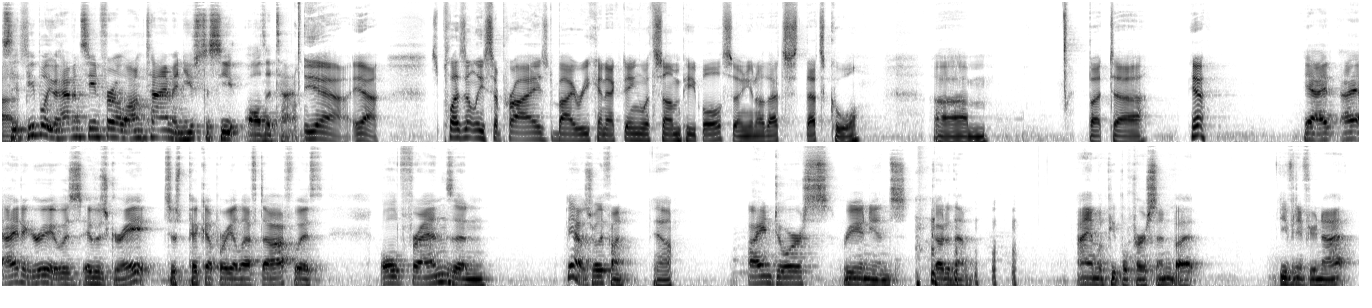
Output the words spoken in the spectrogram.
See, people you haven't seen for a long time and used to see all the time. Yeah, yeah. It's pleasantly surprised by reconnecting with some people, so you know that's that's cool. Um, but uh, yeah, Yeah, I, I, I'd agree. It was it was great. Just pick up where you left off with old friends, and yeah, it was really fun. yeah, I endorse reunions. Go to them. I am a people person, but even if you're not,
